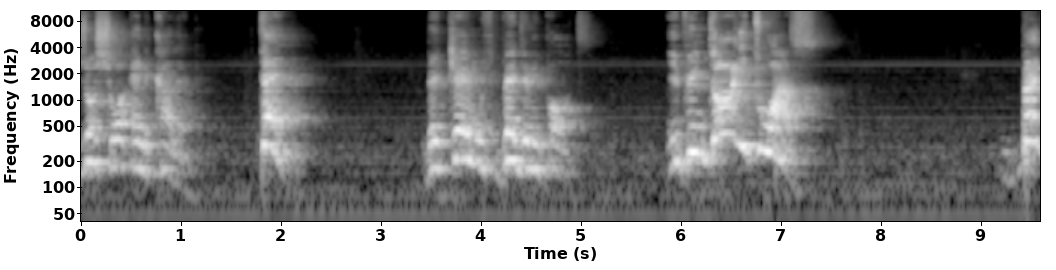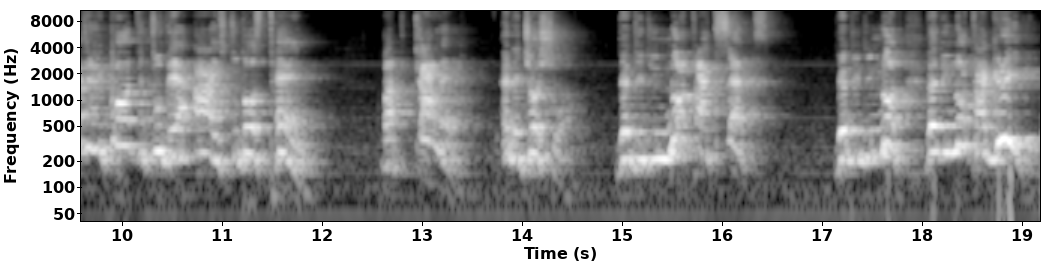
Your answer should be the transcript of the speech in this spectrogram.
Joshua and Caleb. 10, they came with bad reports. Even though it was bad report to their eyes to those 10, but Caleb and Joshua, they did not accept, they did not, they did not agree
